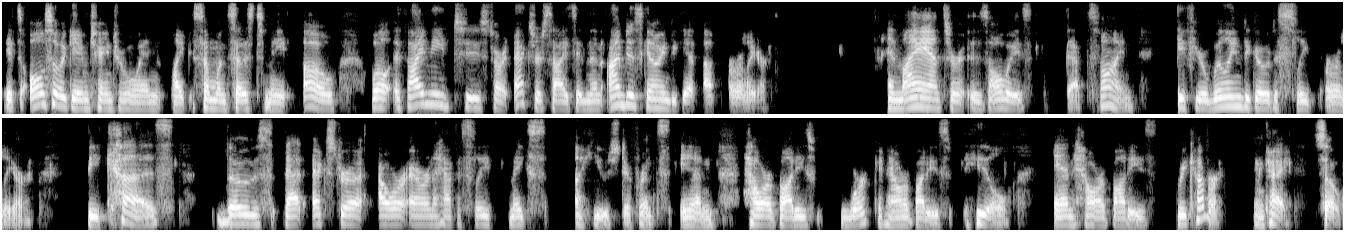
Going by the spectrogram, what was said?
It's also a game changer when like someone says to me, "Oh, well, if I need to start exercising, then I'm just going to get up earlier." And my answer is always, "That's fine if you're willing to go to sleep earlier." Because those that extra hour hour and a half of sleep makes a huge difference in how our bodies work and how our bodies heal and how our bodies recover okay so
